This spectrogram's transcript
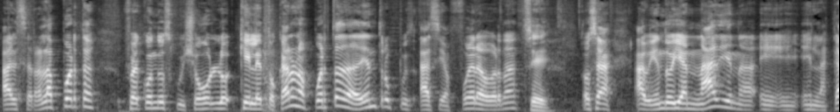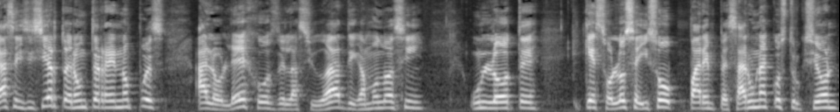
al cerrar la puerta, fue cuando escuchó lo, que le tocaron la puerta de adentro, pues hacia afuera, ¿verdad? Sí. O sea, habiendo ya nadie en la, eh, en la casa. Y sí es cierto, era un terreno pues a lo lejos de la ciudad, digámoslo así. Un lote que solo se hizo para empezar una construcción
